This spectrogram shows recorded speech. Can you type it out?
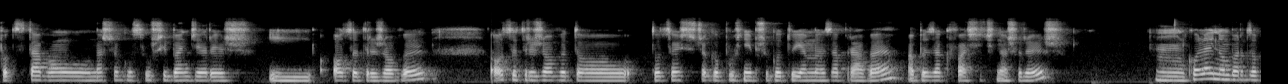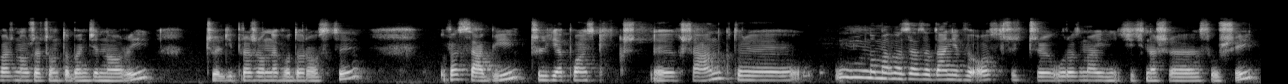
podstawą naszego sushi będzie ryż i ocet ryżowy. Ocet ryżowy to, to coś, z czego później przygotujemy zaprawę, aby zakwasić nasz ryż. Mm, kolejną bardzo ważną rzeczą to będzie nori, czyli prażone wodorosty. Wasabi, czyli japoński y, chrzan, który no, ma za zadanie wyostrzyć czy urozmaicić nasze sushi.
